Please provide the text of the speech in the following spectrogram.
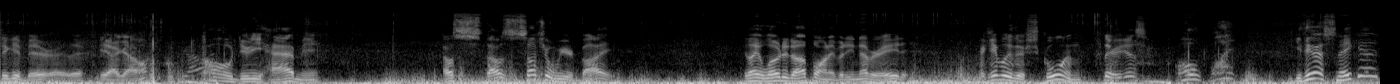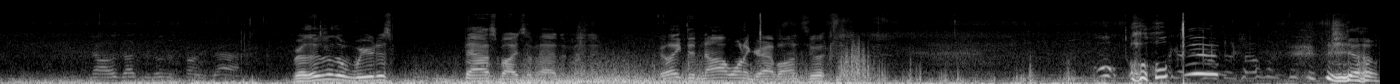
Should get bit right there. Yeah, I got one. Oh, dude, he had me. That was that was such a weird bite. He like loaded up on it, but he never ate it. I can't believe they're schooling. There he is. Oh, what? You think that's snakehead? No, that's, those are probably bass. Bro, those are the weirdest bass bites I've had in a minute. They like did not want to grab onto it. Oh, Oh, dude. Yo.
